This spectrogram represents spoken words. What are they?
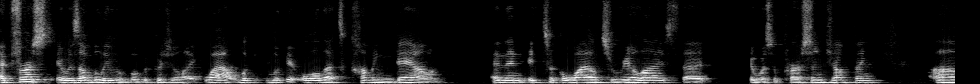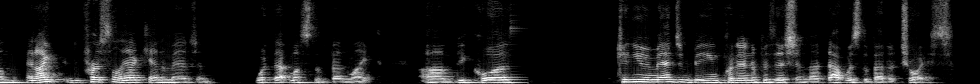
at first it was unbelievable because you're like, wow, look, look at all that's coming down. And then it took a while to realize that it was a person jumping. Um, and I personally, I can't imagine what that must have been like um, because can you imagine being put in a position that that was the better choice?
